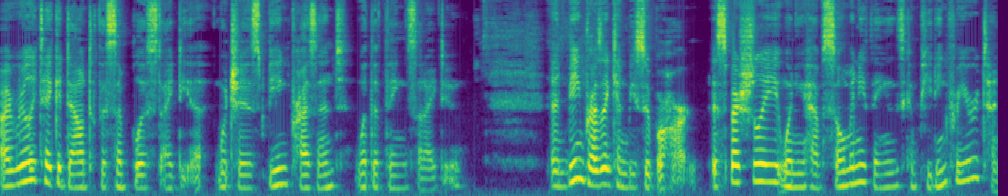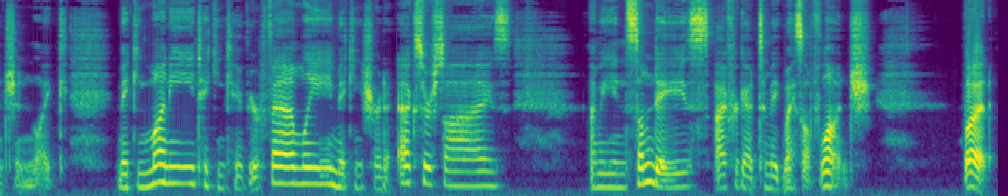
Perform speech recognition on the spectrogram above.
I really take it down to the simplest idea, which is being present with the things that I do. And being present can be super hard, especially when you have so many things competing for your attention, like making money, taking care of your family, making sure to exercise. I mean, some days I forget to make myself lunch. But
